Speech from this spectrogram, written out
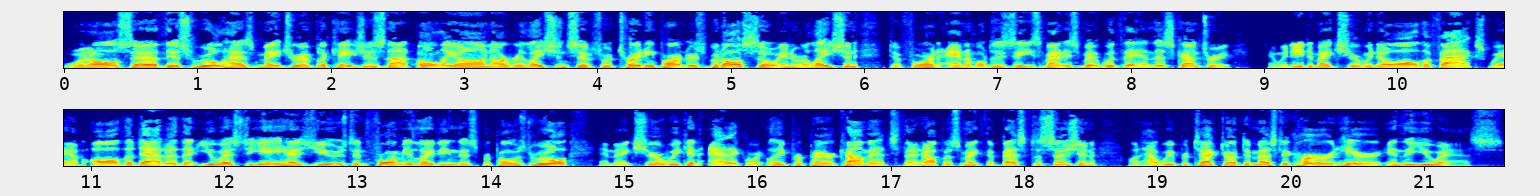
Woodall said this rule has major implications not only on our relationships with trading partners, but also in relation to foreign animal disease management within this country. And we need to make sure we know all the facts, we have all the data that USDA has used in formulating this proposed rule, and make sure we can adequately prepare comments that help us make the best decision on how we protect our domestic herd here in the U.S.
